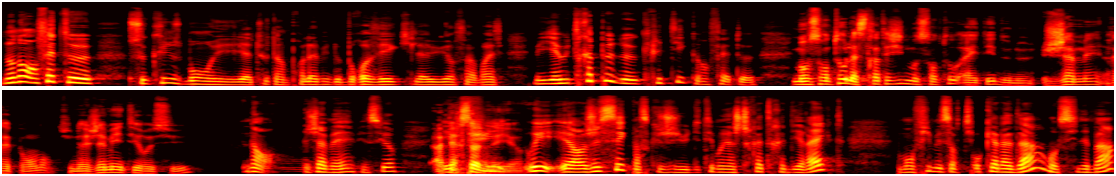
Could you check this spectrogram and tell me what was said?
Non, non, en fait, euh, ce Kunz, bon, il y a tout un problème de brevet qu'il a eu, enfin bref. Mais il y a eu très peu de critiques, en fait. Monsanto, la stratégie de Monsanto a été de ne jamais répondre. Tu n'as jamais été reçu. Non, jamais, bien sûr. À personne d'ailleurs. Oui, alors je sais parce que j'ai eu des témoignages très très directs. Mon film est sorti au Canada, au cinéma,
